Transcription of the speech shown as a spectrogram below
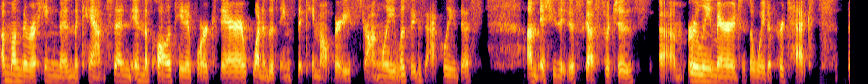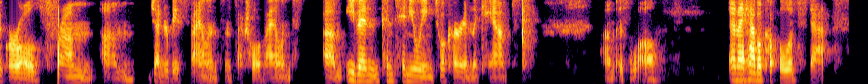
among the Rohingya in the camps, and in the qualitative work there, one of the things that came out very strongly was exactly this um, issue they discussed, which is um, early marriage as a way to protect the girls from um, gender based violence and sexual violence, um, even continuing to occur in the camps as well. And I have a couple of stats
